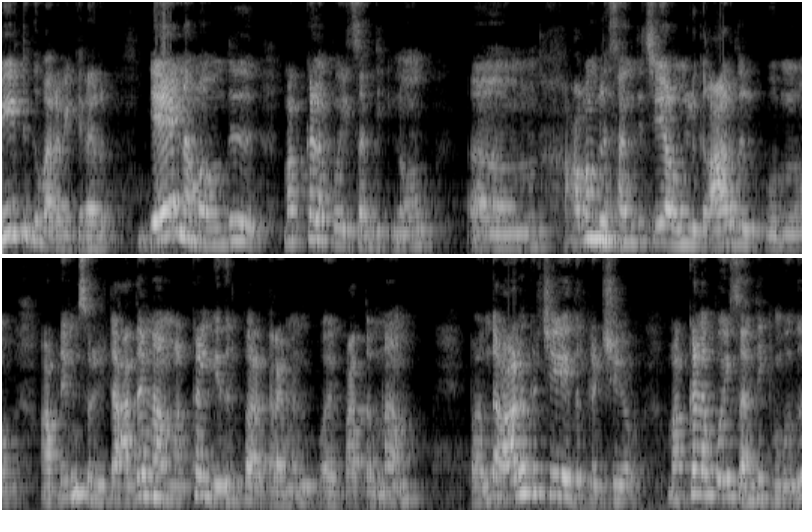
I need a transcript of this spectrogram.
வீட்டுக்கு வர வைக்கிறாரு. ஏன் நம்ம வந்து மக்களை போய் சந்திக்கணும்? அவங்கள சந்தித்து அவங்களுக்கு ஆறுதல் கூறணும் அப்படின்னு சொல்லிட்டு அதை நான் மக்கள் எதிர்பார்க்குறாங்கன்னு போய் பார்த்தோம்னா இப்போ வந்து ஆளுங்கட்சியோ எதிர்க்கட்சியோ மக்களை போய் சந்திக்கும்போது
